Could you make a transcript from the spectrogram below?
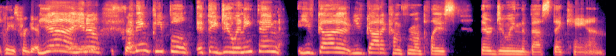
please forgive. Yeah, me. you know, so. I think people, if they do anything, you've got to you've got to come from a place they're doing the best they can.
